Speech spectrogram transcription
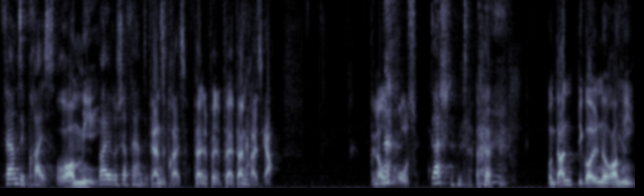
Fernsehpreis. Romy. Bayerischer Fernsehpreis. Fernsehpreis. Fer Fer Fer Fernpreis, ja. Genauso groß. Das stimmt. Und dann die goldene Romy.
